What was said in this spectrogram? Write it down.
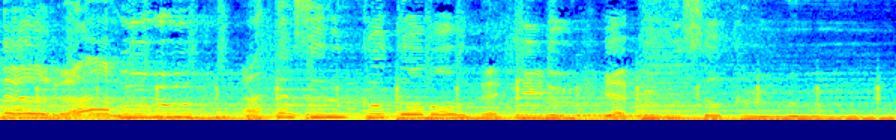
ね合う果たすこともできる約束。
